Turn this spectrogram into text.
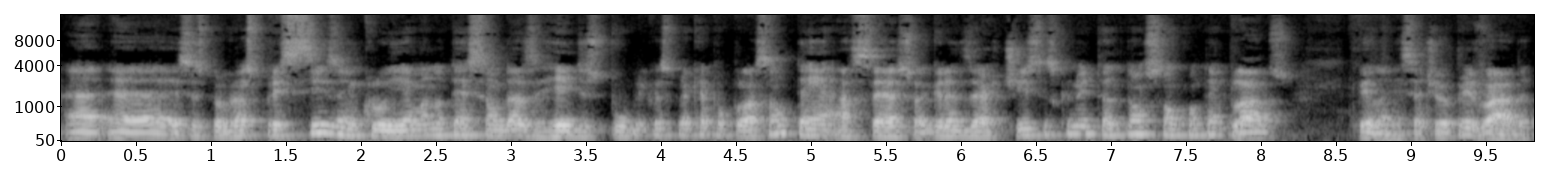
é, é, esses programas precisam incluir a manutenção das redes públicas para que a população tenha acesso a grandes artistas que, no entanto, não são contemplados pela iniciativa privada.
